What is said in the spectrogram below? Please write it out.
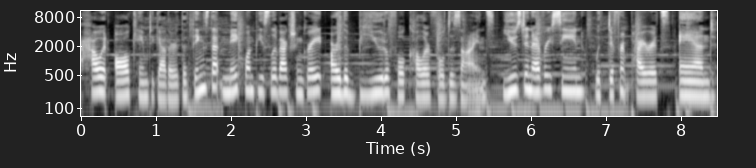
how it all came together. The things that make One Piece live action great are the beautiful, colorful designs used in every scene with different pirates and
